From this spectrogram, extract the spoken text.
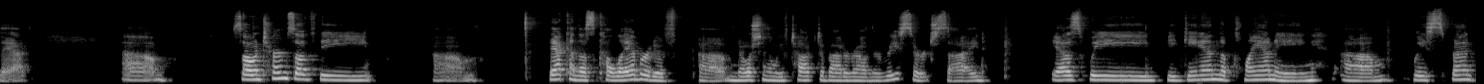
that. Um, so, in terms of the um, back on this collaborative uh, notion that we've talked about around the research side, as we began the planning, um, we spent,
